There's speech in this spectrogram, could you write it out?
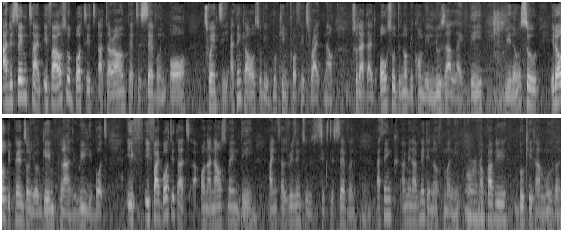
at the same time, if I also bought it at around 37 or 20, I think I'll also be booking profits right now so that I also do not become a loser like they, you know. So it all depends on your game plan, really. But if if I bought it at uh, on announcement day and it has risen to 67, I think, I mean, I've made enough money. Right. I'll probably book it and move on.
